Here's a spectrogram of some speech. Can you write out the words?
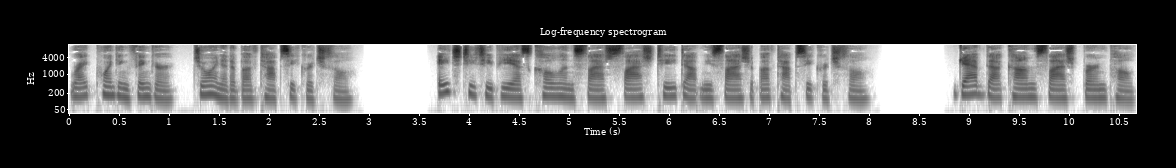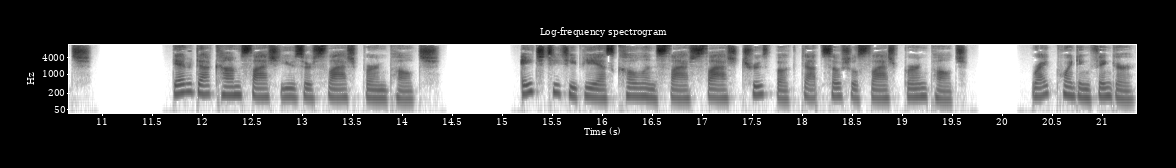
right pointing finger join at above top secret school https colon slash slash t.me slash above top secret gab.com slash berndpulch getter.com slash user slash berndpulch https colon slash slash truthbook.social slash berndpulch right pointing finger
